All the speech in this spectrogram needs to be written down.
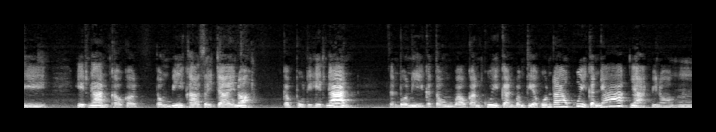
ที่เฮ็ดงานเขาก็ต้องมีค่าใส่ใจเนาะกับผู้ที่เฮ็ดงานจันบ่นี้ก็ต้องเว้ากันคุยกันบางเทีคนไทยเฮาคุยกันยากยากพี่น้องอืม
